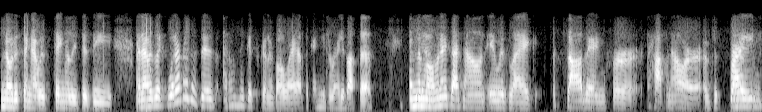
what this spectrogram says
noticing I was staying really busy. And I was like, whatever this is, I don't think it's going to go away. I was like, I need to write about this. And the yeah. moment I sat down, it was like sobbing for half an hour of just right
